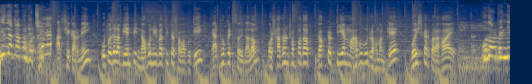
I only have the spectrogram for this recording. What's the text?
নিন্দা জ্ঞাপন করছি। আর সে কারণেই উপজেলা বিএনপির নবনির্বাচিত সভাপতি অ্যাডভোকেট সৈয়দ আলম ও সাধারণ সম্পাদক ডক্টর টি এম মাহবুবুর রহমানকে বহিষ্কার করা হয়। উদরপিণ্ডি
